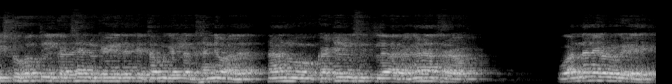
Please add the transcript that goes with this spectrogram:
ಇಷ್ಟು ಹೊತ್ತು ಈ ಕಥೆಯನ್ನು ಕೇಳಿದ್ದಕ್ಕೆ ತಮಗೆಲ್ಲ ಧನ್ಯವಾದ. ನಾನು ಕಟೀಲು ಸುತ್ತಲ ರಂಗನಾಥರಾವ್. ವಂದನೆಗಳು ಗೆಳೆಯರೆ.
